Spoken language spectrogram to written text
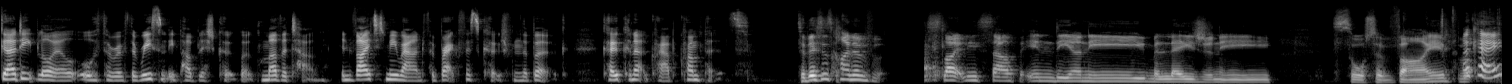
Gurdeep Loyal, author of the recently published cookbook Mother Tongue, invited me round for breakfast cooked from the book Coconut Crab Crumpets. So this is kind of slightly South Indian-y, Malaysian-y sort of vibe. But, Okay.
